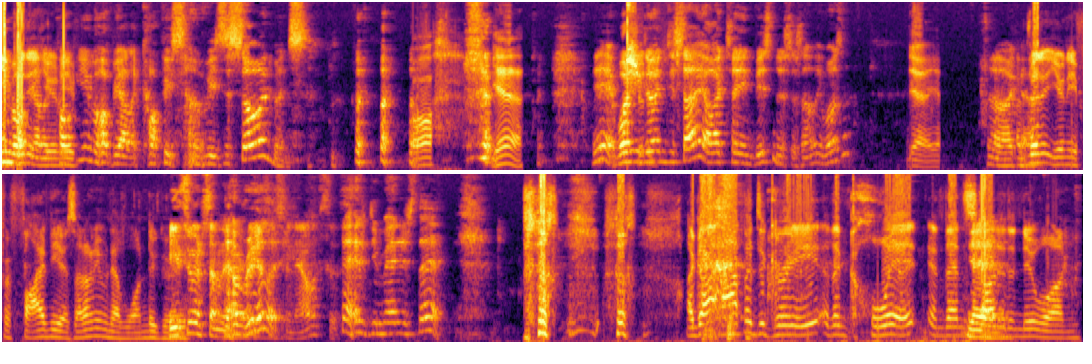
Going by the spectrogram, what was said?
You might, be able to uni- copy, you might be able to copy some of his assignments. Oh, yeah. Yeah, what are you doing? Did you say IT and business or something? Was it? Yeah, yeah. Oh, I've been at uni for five years. I don't even have one degree. He's doing something oh, No, really? analysis. How did you manage that? I got half a degree and then quit and then Yeah. started a new one.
